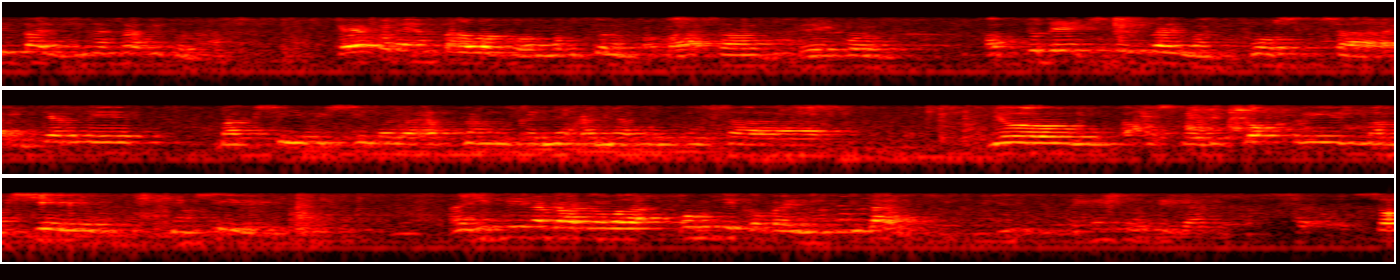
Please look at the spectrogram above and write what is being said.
detail, sinasabi ko na, kaya pala yung tawag ko, ang mabot ko ng pabasa, record, up to the extent time, mag-post sa internet, mag-series sila lahat ng kanya-kanya tungkol sa yung apostolic doctrine, mag-share yung series, ay hindi nagagawa kung hindi ko pa yung. So,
